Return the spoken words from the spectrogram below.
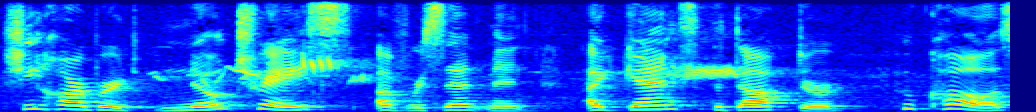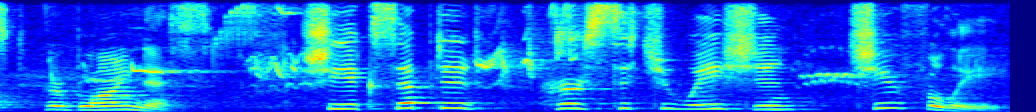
She harbored no trace of resentment against the doctor who caused her blindness. She accepted her situation cheerfully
